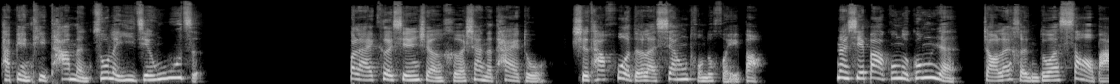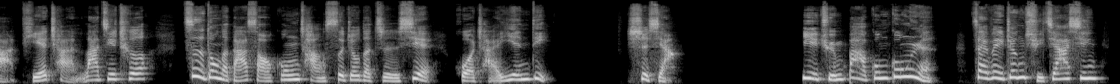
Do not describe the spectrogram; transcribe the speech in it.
他便替他们租了一间屋子。布莱克先生和善的态度使他获得了相同的回报。那些罢工的工人找来很多扫把、铁铲、垃圾车，自动的打扫工厂四周的纸屑、火柴、烟蒂。试想，一群罢工工人在为争取加薪。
